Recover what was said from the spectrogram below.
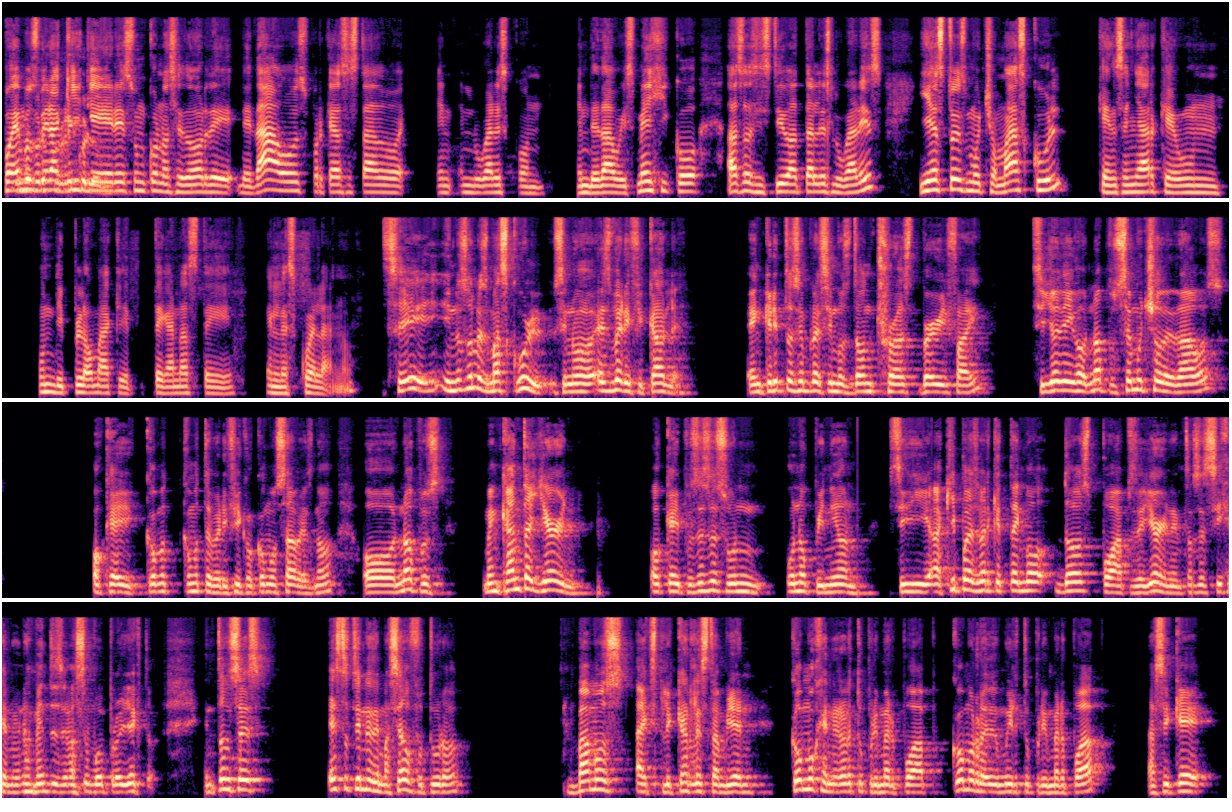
Podemos ver aquí que eres un conocedor de, de DAOs porque has estado en, lugares con, en The DAOIS México, has asistido a tales lugares y esto es mucho más cool que enseñar que un, un diploma que te ganaste en la escuela, ¿no? Sí, y no solo es más cool, sino es verificable. En cripto siempre decimos don't trust, verify. Si yo digo, no, pues sé mucho de DAOs, ok, ¿cómo, cómo te verifico? ¿Cómo sabes, no? O no, pues me encanta Yearn. Ok, pues eso es un, una opinión. Si aquí puedes ver que tengo dos POAPs de Yearn, entonces sí, genuinamente se me hace un buen proyecto. Entonces, esto tiene demasiado futuro. Vamos a explicarles también cómo generar tu primer POAP, cómo redimir tu primer POAP. Así que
